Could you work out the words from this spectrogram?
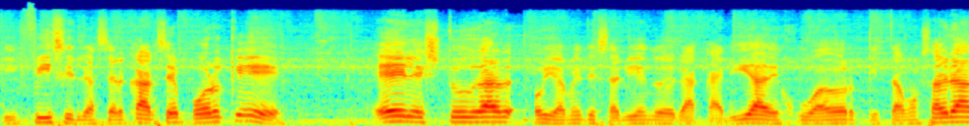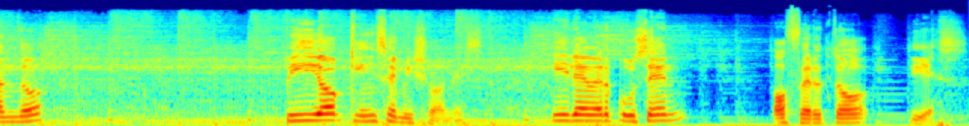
difícil de acercarse, porque el Stuttgart, obviamente saliendo de la calidad de jugador que estamos hablando, pidió 15 millones. Y Leverkusen ofertó 10.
